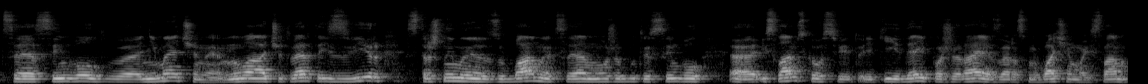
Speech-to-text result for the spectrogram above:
це символ е, Німеччини. Ну а четвертий звір з страшними зубами це може бути символ е, ісламського світу, який іде і пожирає. Зараз ми бачимо, іслам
